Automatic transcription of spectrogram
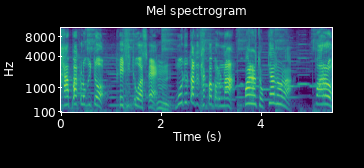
থাপাক লগিত ফেটিটো আছে। মইতো তাতে থাকবা পাৰো না। পাৰাতো কিয় নৰা পাৰং।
